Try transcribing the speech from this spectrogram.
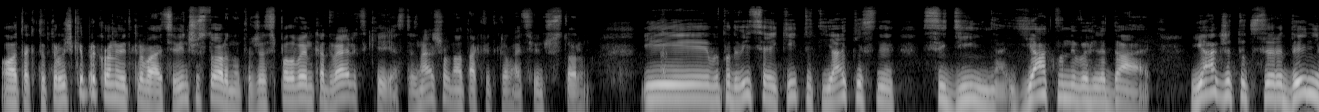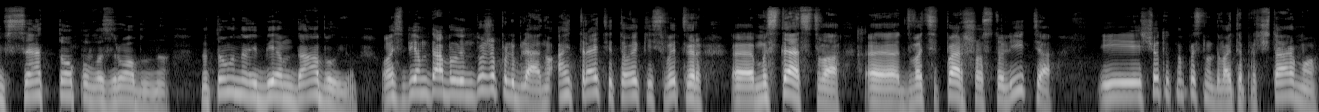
О, так тут ручки прикольно відкриваються в іншу сторону. Тут же половинка дверки є. Ти знаєш, що вона так відкривається в іншу сторону. І ви подивіться, які тут якісні сидіння, як вони виглядають, як же тут всередині все топово зроблено. На то воно і BMW. Ось BMW не дуже полюбляє, ну i3 то якийсь витвір е, мистецтва е, 21 століття. І що тут написано? Давайте прочитаємо.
